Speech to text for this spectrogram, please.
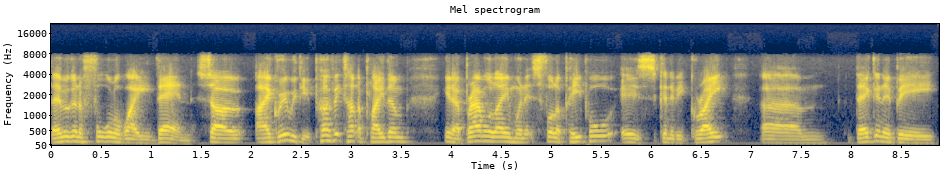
they were going to fall away then. So I agree with you. Perfect time to play them. You know, Bramall Lane when it's full of people is going to be great. Um, they're going to be,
